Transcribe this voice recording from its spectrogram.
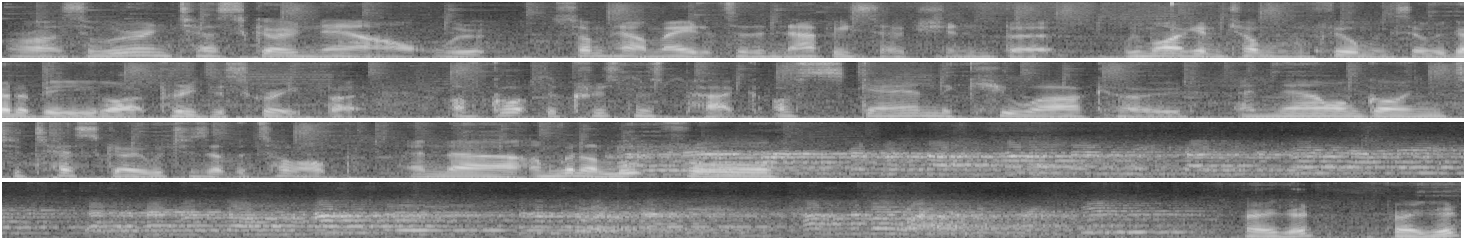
All right, so we're in Tesco now. We're somehow made it to the nappy section, but we might get in trouble for filming, so we've got to be like pretty discreet. But I've got the Christmas pack. I've scanned the QR code, and now I'm going to Tesco, which is at the top, and uh, I'm going to look for. Very good, very good.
